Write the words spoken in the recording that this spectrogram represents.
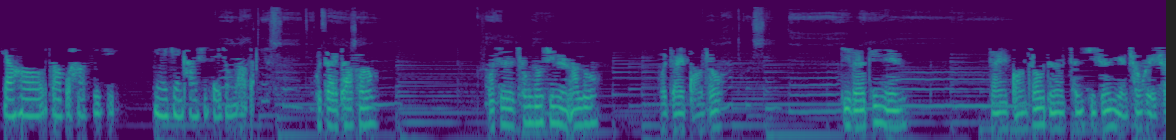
然后照顾好自己，因为健康是最重要的。我在大方，我是冲动新人阿撸，我在广州。记得今年在广州的陈绮贞演唱会上。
